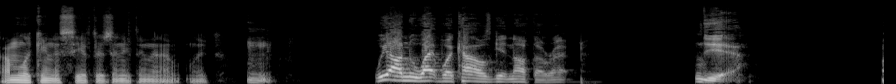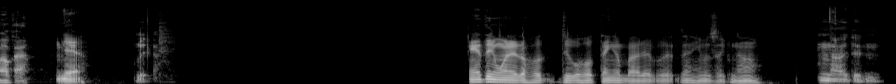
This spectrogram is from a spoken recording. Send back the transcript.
I'm looking to see if there's anything that I like. Mm. We all knew White Boy Kyle was getting off though, right? Yeah. Okay. Yeah. Yeah. Anthony wanted to ho- do a whole thing about it, but then he was like, "No." No, I didn't.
